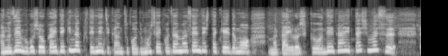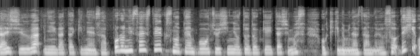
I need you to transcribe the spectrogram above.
あの全部ご紹介できなくてね時間都合で申し訳ございませんでしたけれどもまたよろしくお願いいたします。来週は新潟記念札幌日産ステークスの展望を中心にお届けいたします。お聞きの皆さんの予想ぜひ教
